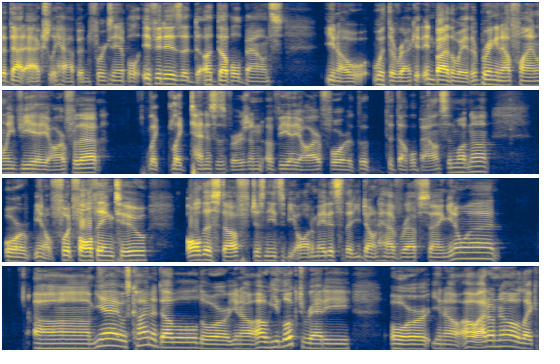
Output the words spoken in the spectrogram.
that that actually happened. For example, if it is a, a double bounce, you know, with the racket. And by the way, they're bringing out finally VAR for that, like like tennis's version of VAR for the the double bounce and whatnot, or you know, foot faulting too. All this stuff just needs to be automated so that you don't have refs saying, you know what, um, yeah, it was kind of doubled, or you know, oh, he looked ready, or you know, oh, I don't know, like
